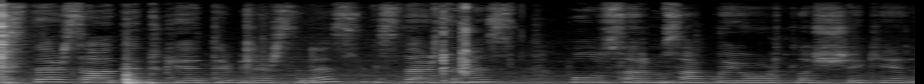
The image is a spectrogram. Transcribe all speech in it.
İster sade tüketebilirsiniz. isterseniz bol sarımsaklı yoğurtla şu şekil.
